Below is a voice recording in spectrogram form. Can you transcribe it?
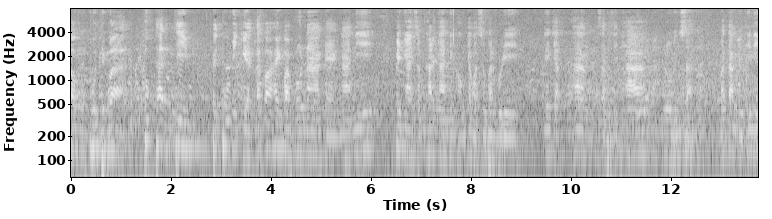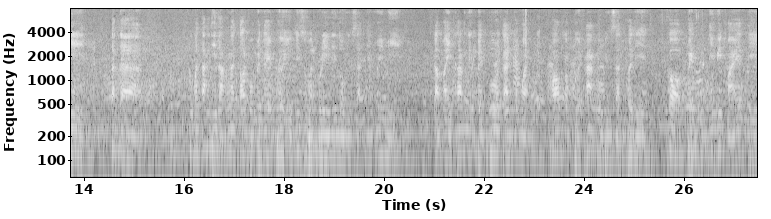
ต้องพูดถึงว่าทุกท่านที่เป็นผู้มีเกียรติแล้วก็ให้ความกรุณาแก่งานนี้ เป็นงานสำคัญงานหนึ่งของจังหวัดสุพรรณบุรี เนื่องจากห้างสรรพสินค้าโรบินสันมาตั้งอยู่ที่นี่ตั้งแต่คือมาตั้งทีหลังนะตอนผมเป็นนายอำเภออยู่ที่สุพรรณบุรีนี่โรบินสันยังไม่มี กลับมาอีกครั้งหนึ่งเป็นผู้ว่าการจังหวัดพร้อมกับเปิดห้างโรบินสันพอดี ก็เป็นนิมิตหมายอันดี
